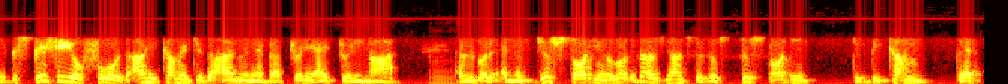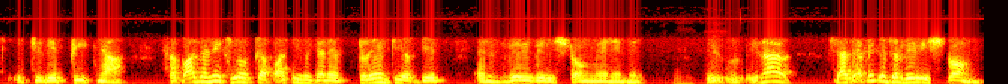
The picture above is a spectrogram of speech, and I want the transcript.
especially your forwards, only come into the own when they're about 28, 29. And we've got, and they're just starting. A lot of those youngsters are just starting to become that to their peak now. So by the next World Cup, I think we're going to have plenty of depth and very, very strong men in there. You, you know, South Africans are very strong,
